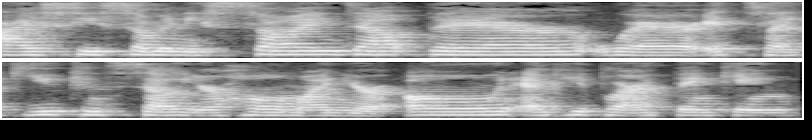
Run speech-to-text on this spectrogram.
I see so many signs out there where it's like you can sell your home on your own, and people are thinking,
